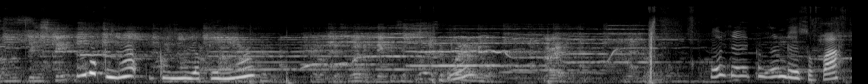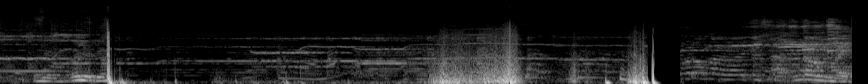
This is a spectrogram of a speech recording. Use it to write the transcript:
Nada más tienes que. Que ha- como lo que ha... Pero se puede, de que se puede, se puede, amigo. A ver. Uy, se descansando del sofá. Oye, oye, broma me va a alcanzar. No, hombre.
